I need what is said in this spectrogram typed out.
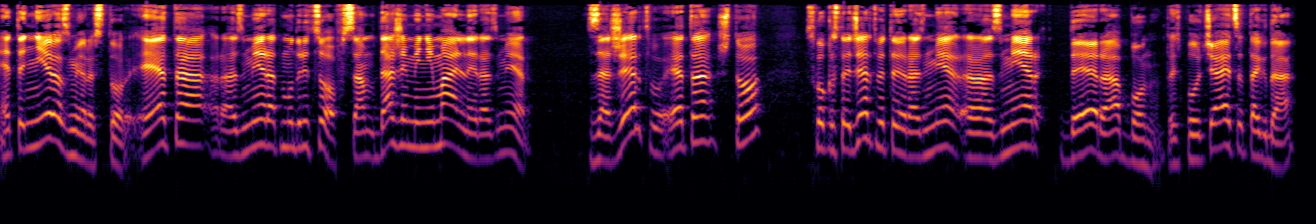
Это не размер истории, это размер от мудрецов. Сам, даже минимальный размер за жертву, это что? Сколько стоит жертва, это размер, размер дерабона. То есть получается тогда,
